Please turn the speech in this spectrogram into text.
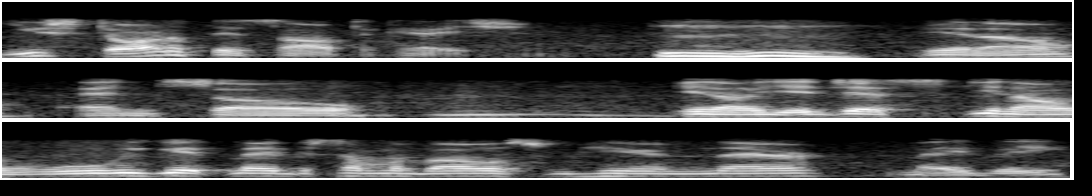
you started this altercation, Mm-hmm. you know, and so, you know, you just, you know, will we get maybe some of those from here and there? Maybe,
